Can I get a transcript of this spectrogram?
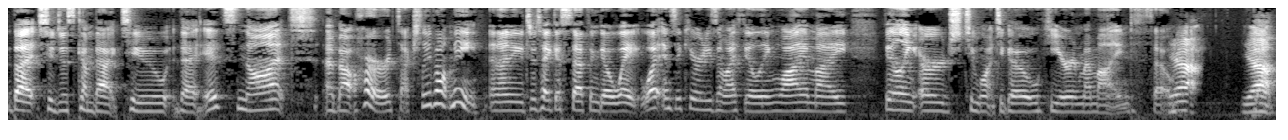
but to just come back to that it's not about her, it's actually about me. And I need to take a step and go, wait, what insecurities am I feeling? Why am I feeling urged to want to go here in my mind? So, yeah. Yeah.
